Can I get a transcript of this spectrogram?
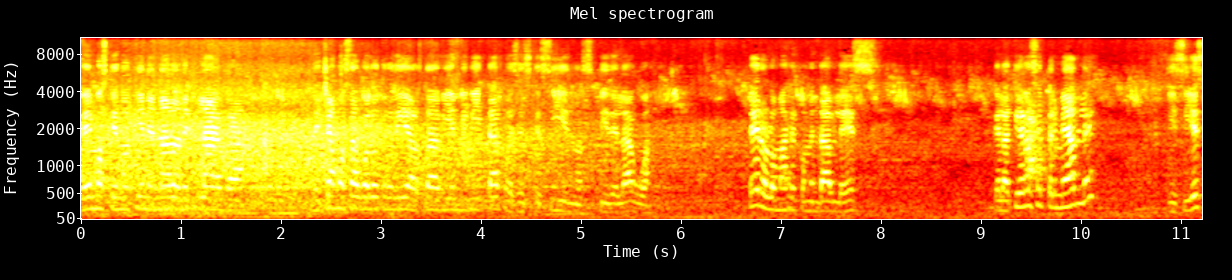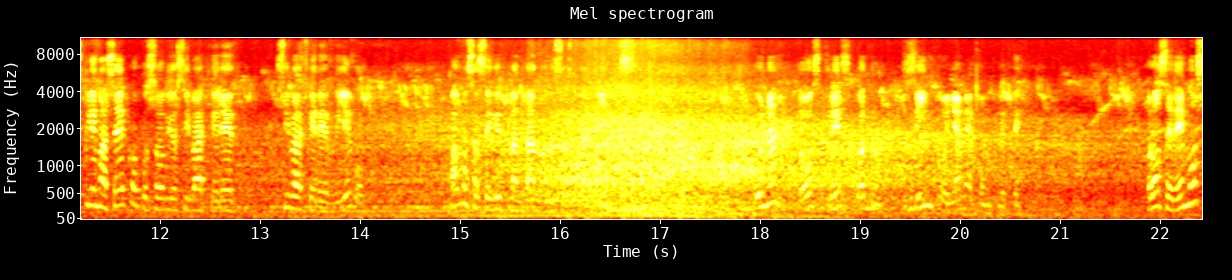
Vemos que no tiene nada de plaga. Le echamos agua el otro día está bien vivita pues es que sí nos pide el agua. Pero lo más recomendable es que la tierra sea permeable y si es clima seco pues obvio sí va a querer si va a querer riego. Vamos a seguir plantando nuestras plantitas. Una, dos, tres, cuatro, cinco, ya me completé. Procedemos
